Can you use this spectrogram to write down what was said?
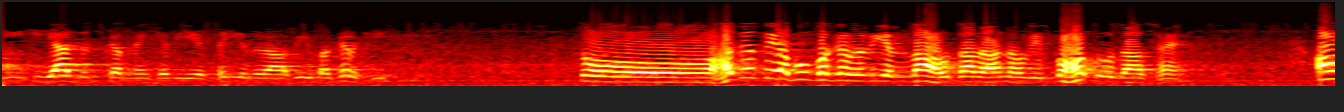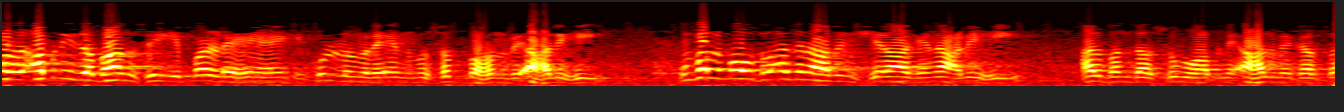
کی عیادت کرنے کے لیے سید ابی بکر کی۔ تو حضرت ابو بکر رضی اللہ تعالیٰ عنہ بھی بہت اداس ہیں اور اپنی زبان سے یہ پڑھ رہے ہیں کہ کل عمر ان مصب ہی بل موت ادنا بن شراغ نہ ہی ہر بندہ صبح اپنے اہل میں کرتا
